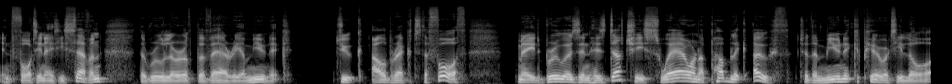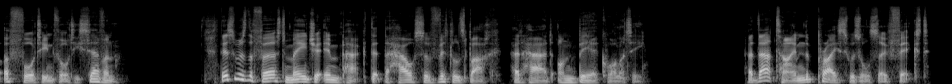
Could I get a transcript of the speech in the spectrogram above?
In 1487, the ruler of Bavaria Munich, Duke Albrecht IV, made brewers in his duchy swear on a public oath to the Munich Purity Law of 1447. This was the first major impact that the House of Wittelsbach had had on beer quality. At that time, the price was also fixed,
